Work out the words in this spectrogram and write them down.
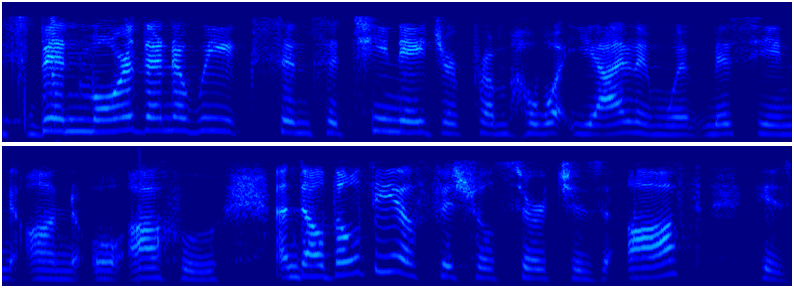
It's been more than a week since a teenager from Hawaii Island went missing on Oahu. And although the official search is off, his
